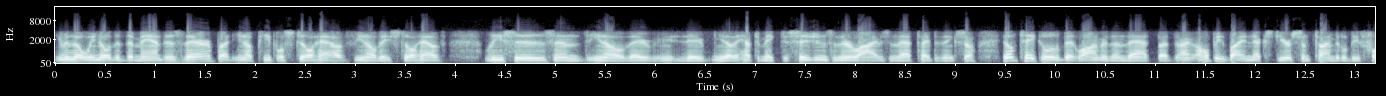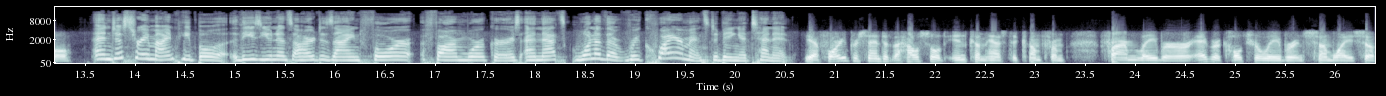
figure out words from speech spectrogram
even though we know the demand is there. But you know, people still have you know they still have leases, and you know they they you know they have to make decisions in their lives and that type of thing. So it'll take a little bit longer than that. But I'm hoping by next year sometime it'll be full. And just to remind people, these units are designed for farm workers, and that's one of the requirements to being a tenant. Yeah, 40% of the household income has to come from farm labor or agricultural labor in some way. So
